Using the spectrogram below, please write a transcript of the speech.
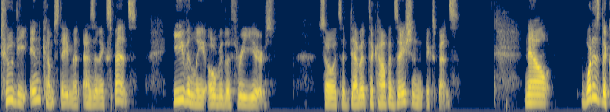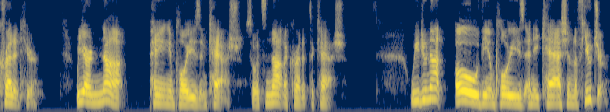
to the income statement as an expense evenly over the 3 years. So it's a debit to compensation expense. Now, what is the credit here? We are not paying employees in cash, so it's not a credit to cash. We do not owe the employees any cash in the future,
